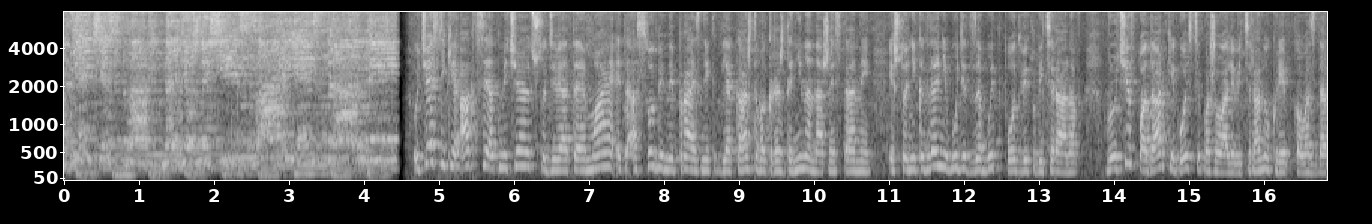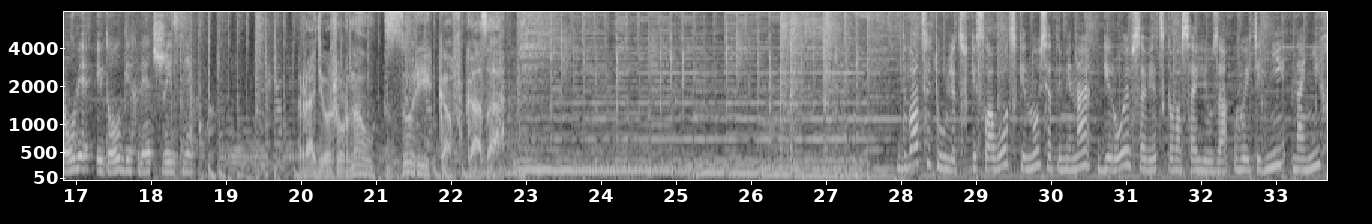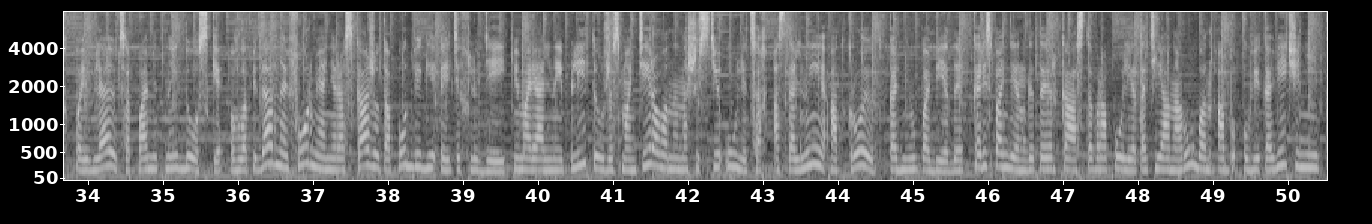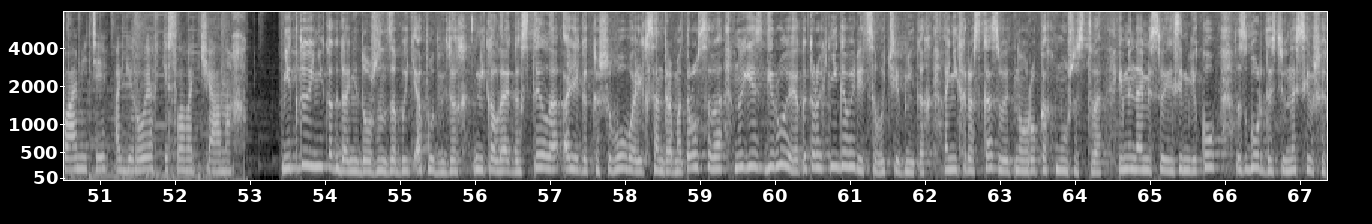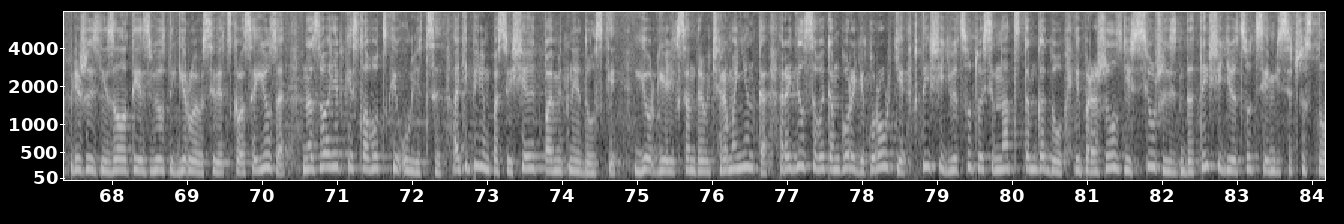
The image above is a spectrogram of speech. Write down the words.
Отечества, надежный щит своей страны. Участники акции отмечают, что 9 мая – это особенный праздник для каждого гражданина нашей страны и что никогда не будет забыт подвиг ветеранов. Вручив подарки, гости пожелали ветерану крепкого здоровья и долгих лет жизни. Радиожурнал «Зори Кавказа». 20 улиц в Кисловодске носят имена героев Советского Союза. В эти дни на них появляются памятные доски. В лапидарной форме они расскажут о подвиге этих людей. Мемориальные плиты уже смонтированы на шести улицах, остальные откроют ко Дню Победы. Корреспондент ГТРК Ставрополья Татьяна Рубан об увековечении памяти о героях-кисловодчанах. Никто и никогда не должен забыть о подвигах Николая Гастелла, Олега Кошевого, Александра Матросова, но есть герои, о которых не говорится в учебниках. О них рассказывают на уроках мужества. Именами своих земляков, с гордостью носивших при жизни золотые звезды героев Советского Союза, назвали в Кисловодской улице, а теперь им посвящают памятные доски. Георгий Александрович Романенко родился в этом городе-курорте в 1918 году и прожил здесь всю жизнь до 1970 1976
